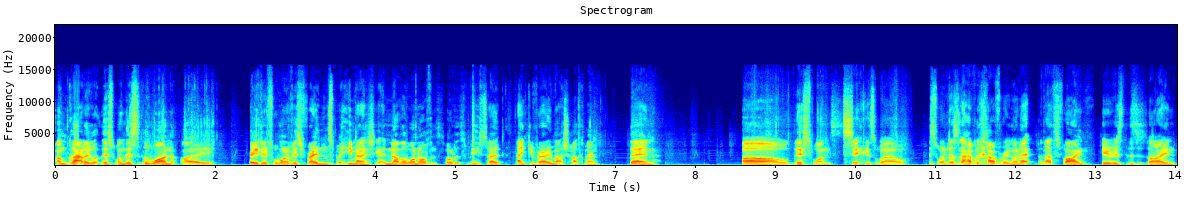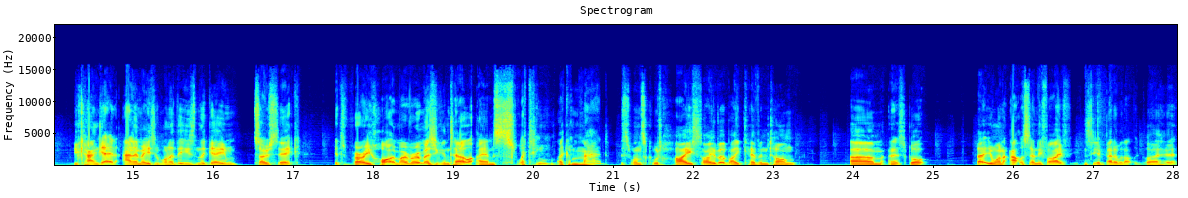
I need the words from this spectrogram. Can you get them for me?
I'm glad I got this one. This is the one I traded for one of his friends, but he managed to get another one of and sold it to me. So thank you very much, Huckman. Then, oh, this one's sick as well. This one doesn't have a covering on it, but that's fine. Here is the design. You can get an animated one of these in the game. So sick. It's very hot in my room, as you can tell. I am sweating like a mad. This one's called High Cyber by Kevin Tong. Um, and it's got 31 out of 75. You can see it better without the glare here.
